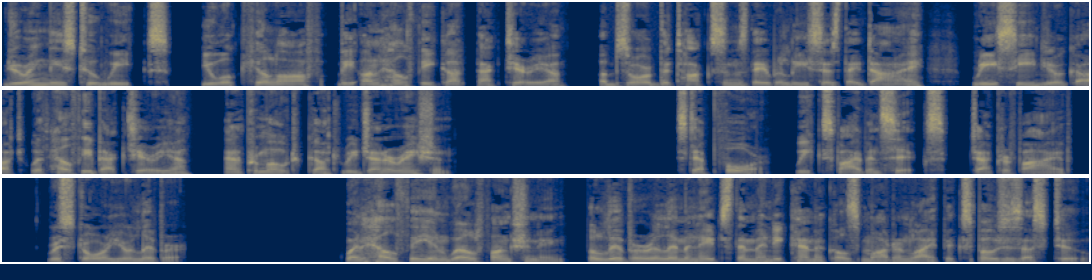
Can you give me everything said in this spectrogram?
During these two weeks, you will kill off the unhealthy gut bacteria, absorb the toxins they release as they die, reseed your gut with healthy bacteria, and promote gut regeneration. Step 4, Weeks 5 and 6, Chapter 5 Restore your liver. When healthy and well functioning, the liver eliminates the many chemicals modern life exposes us to.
